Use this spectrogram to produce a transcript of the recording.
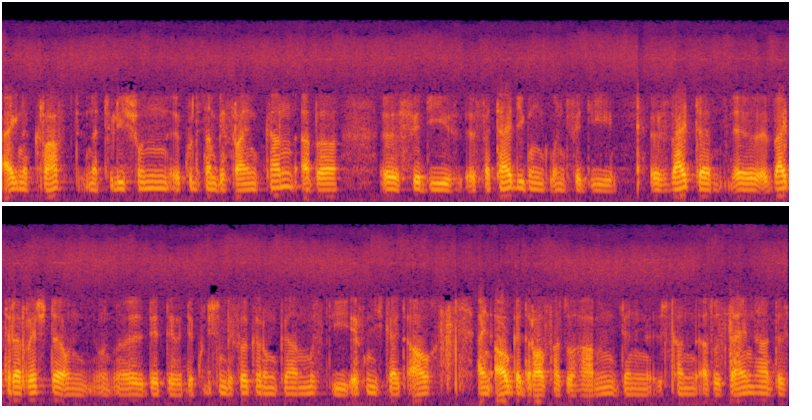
eigene Kraft natürlich schon äh, Kurdistan befreien kann, aber äh, für die äh, Verteidigung und für die weiter, weitere Rechte und, der, der, der kurdischen Bevölkerung muss die Öffentlichkeit auch ein Auge drauf also haben, denn es kann also sein, dass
